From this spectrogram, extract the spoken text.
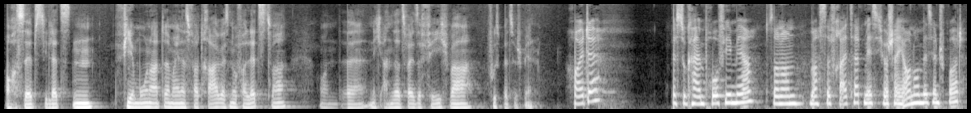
auch selbst die letzten vier Monate meines Vertrages nur verletzt war und äh, nicht ansatzweise fähig war, Fußball zu spielen. Heute bist du kein Profi mehr, sondern machst du freizeitmäßig wahrscheinlich auch noch ein bisschen Sport?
